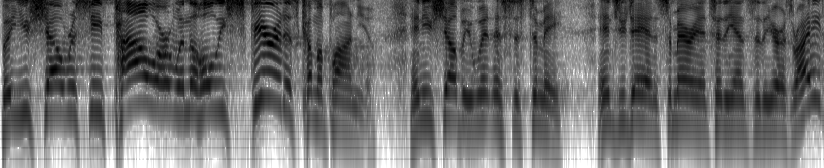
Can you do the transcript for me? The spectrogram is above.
But you shall receive power when the Holy Spirit has come upon you, and you shall be witnesses to me in Judea and Samaria and to the ends of the earth, right?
